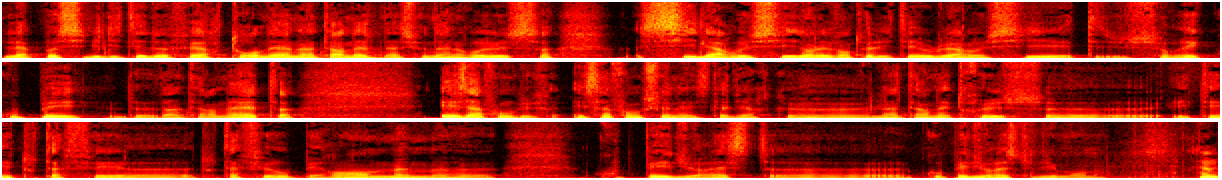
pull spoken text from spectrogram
la possibilité de faire tourner un Internet national russe si la Russie, dans l'éventualité où la Russie serait coupée d'Internet, et ça, et ça fonctionnait, c'est-à-dire que l'internet russe euh, était tout à fait, tout à fait opérant, même coupé du reste, euh, coupé du reste du monde. Hein,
